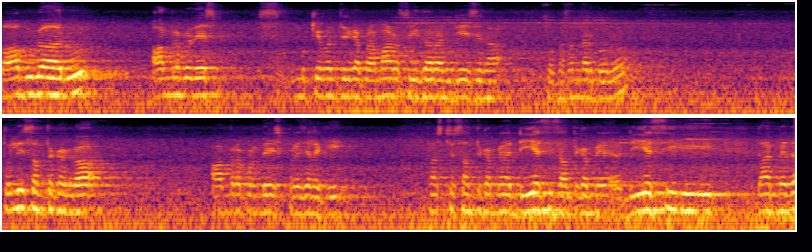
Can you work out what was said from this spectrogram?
బాబు గారు ఆంధ్రప్రదేశ్ ముఖ్యమంత్రిగా ప్రమాణ స్వీకారం చేసిన శుభ సందర్భంలో తొలి సంతకంగా ఆంధ్రప్రదేశ్ ప్రజలకి ఫస్ట్ సంతకం మీద డిఎస్సి సంతకం మీద డిఎస్సి దాని మీద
